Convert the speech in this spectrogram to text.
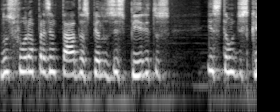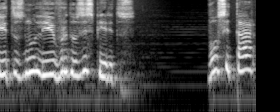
nos foram apresentadas pelos Espíritos e estão descritos no Livro dos Espíritos. Vou citar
